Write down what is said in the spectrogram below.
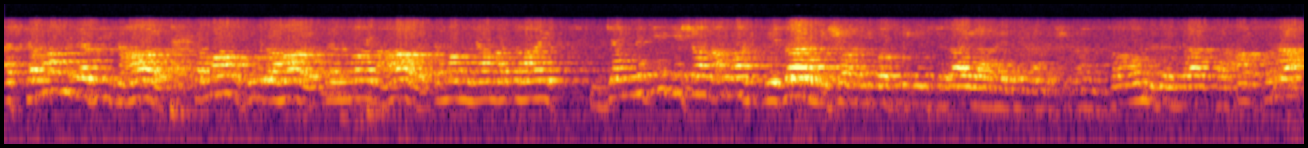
از تمام لذیذ ها از تمام خوره ها زلمان ها تمام نعمت های جنتی ایشان آن وقت بیزار میشانی گفته که این صدای لاريبي را میشنوان تمام لذت قرآن خدا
